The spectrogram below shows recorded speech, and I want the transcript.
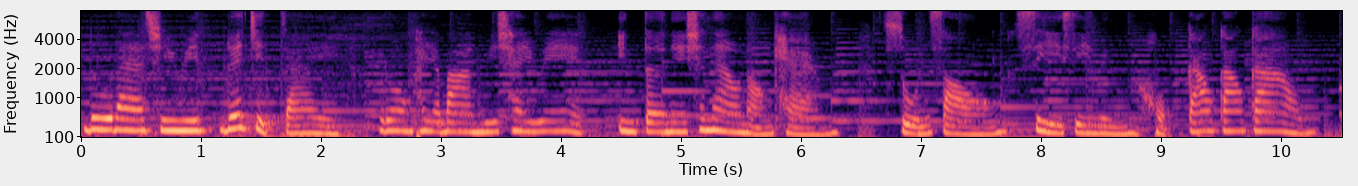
ดูแลชีวิตด้วยจิตใจ โรงพยาบาลวิชัยเวชอินเตอร์เนชั่นแนลหนองแขม 02 441 6999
